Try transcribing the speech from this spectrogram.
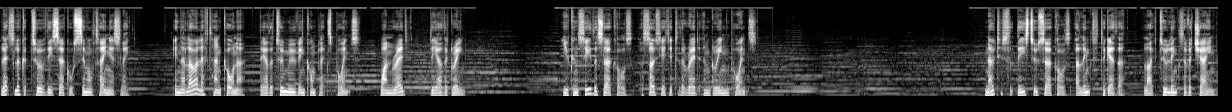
Let's look at two of these circles simultaneously. In the lower left hand corner, they are the two moving complex points, one red, the other green. You can see the circles associated to the red and green points. Notice that these two circles are linked together like two links of a chain.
